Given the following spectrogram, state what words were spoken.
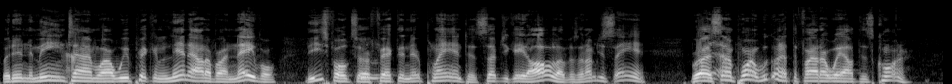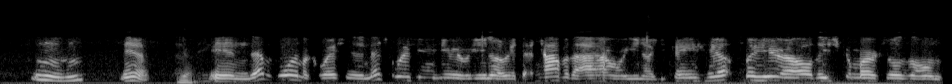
But in the meantime, while we're picking lint out of our navel, these folks are affecting their plan to subjugate all of us. And I'm just saying, bro, at some point we're going to have to fight our way out this corner. Mm-hmm. Yeah. Yeah. And that was one of my questions. And that's the next question here, you know, at the top of the hour, you know, you can't help but hear all these commercials on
